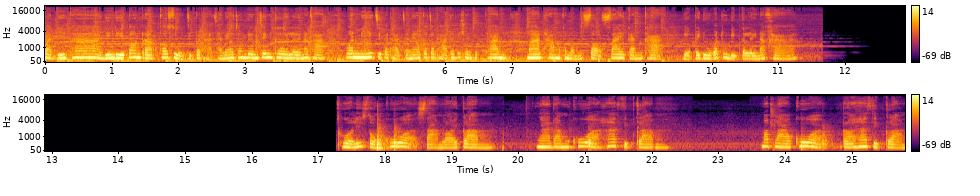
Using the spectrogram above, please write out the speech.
วัสดีค่ะ ยินดีต้อนรับเข้าสู่จิปถะชาแนลช่องเดิมเช่นเคยเลยนะคะ วันนี้จิปถะชาแนลก็จะพาท่านผู้ชมทุกท่าน มาทำขนมสอดไส้กันค่ะ เดี๋ยวไปดูวัตถุดิบกันเลยนะคะถั่วลิสงคั่ว 300 กรัม งาดำคั่ว 50 กรัม มะพร้าวคั่ว 150 กรัม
